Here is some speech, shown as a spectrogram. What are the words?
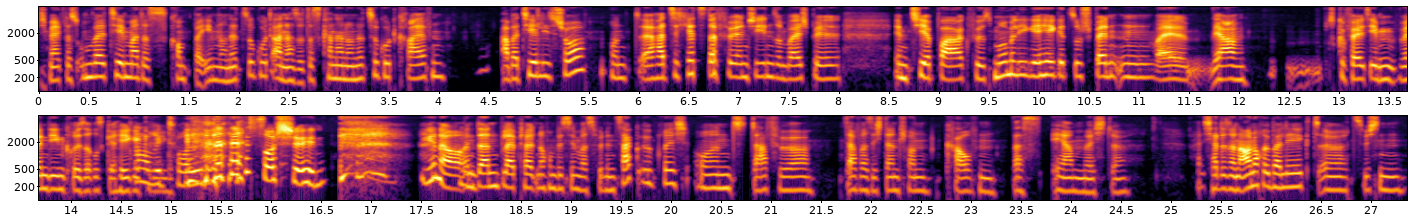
Ich merke, das Umweltthema, das kommt bei ihm noch nicht so gut an. Also das kann er noch nicht so gut greifen. Aber Tierlis schon. Und er hat sich jetzt dafür entschieden, zum Beispiel im Tierpark fürs Murmeligehege zu spenden, weil ja, es gefällt ihm, wenn die ein größeres Gehege oh, kriegen. Wie toll. so schön. Genau, und dann bleibt halt noch ein bisschen was für den Sack übrig. Und dafür darf er sich dann schon kaufen, was er möchte. Ich hatte dann auch noch überlegt, äh, zwischen,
